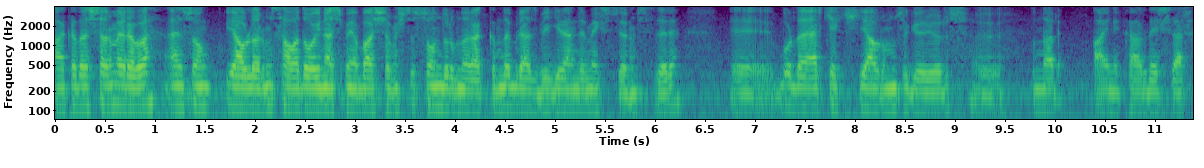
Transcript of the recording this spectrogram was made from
Arkadaşlar merhaba. En son yavrularımız havada oyun açmaya başlamıştı. Son durumlar hakkında biraz bilgilendirmek istiyorum sizleri. Ee, burada erkek yavrumuzu görüyoruz. Ee, bunlar aynı kardeşler.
